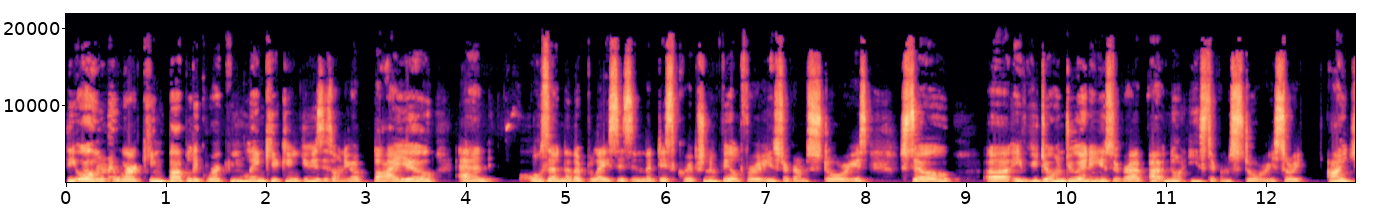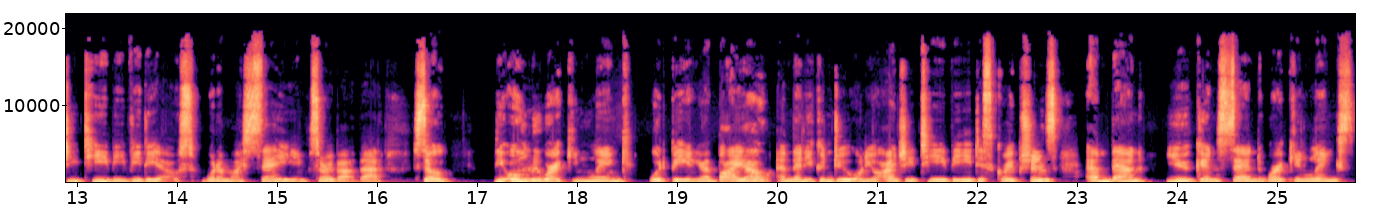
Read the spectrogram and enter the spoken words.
the only working public working link you can use is on your bio and also another place is in the description field for Instagram stories. So uh, if you don't do any Instagram, uh, not Instagram stories, sorry, IGTV videos. What am I saying? Sorry about that. So the only working link would be in your bio, and then you can do on your IGTV descriptions, and then you can send working links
